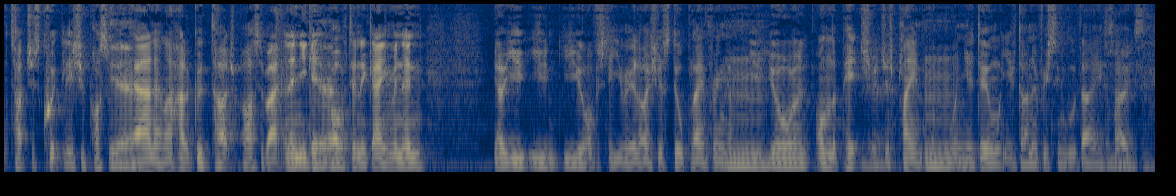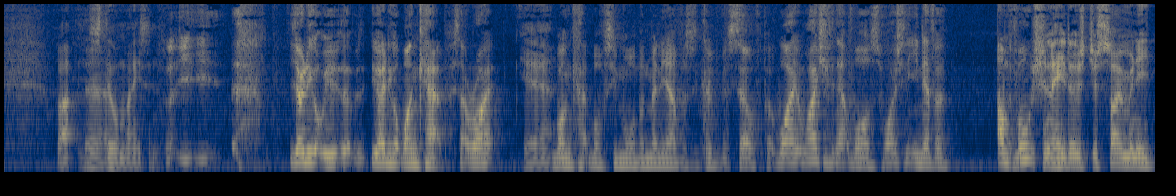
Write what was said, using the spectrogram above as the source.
a touch as quickly as you possibly Yeah. can. And I had a good touch, pass it back. And then you get Yeah. involved in the game and then, you know, you, you, you obviously you realise you're still playing for England. Mm. You, you're on, on the pitch, you're just playing football and you're doing what you've done every single day. So, but it's still amazing. You only got you only got one cap, is that right? Yeah. One cap, obviously more than many others, including myself. But why why do you think that was? Why do you think you never? Unfortunately, there was just so many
